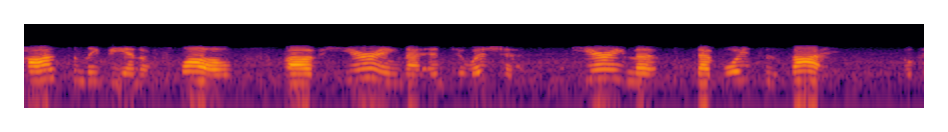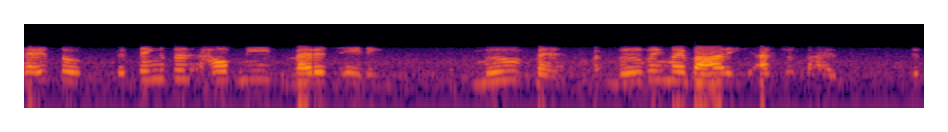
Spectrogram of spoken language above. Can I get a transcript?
constantly be in a flow of hearing that intuition, hearing the, that voice inside. Okay, so the things that help me meditating, movement, moving my body, exercise is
